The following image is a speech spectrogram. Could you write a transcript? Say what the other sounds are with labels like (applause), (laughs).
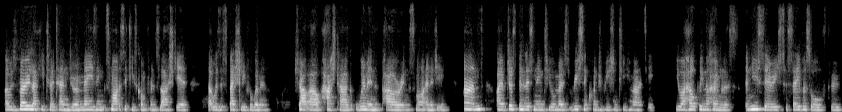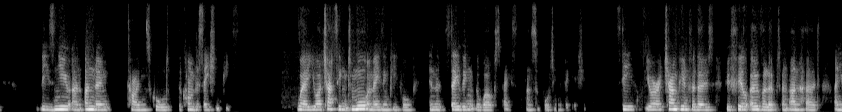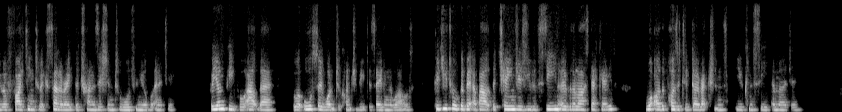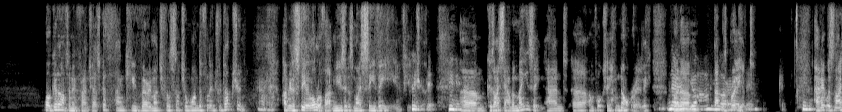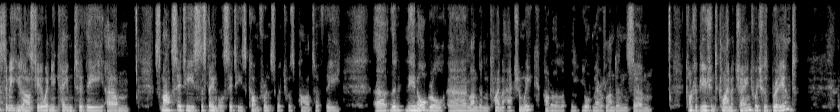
I was very lucky to attend your amazing Smart Cities conference last year that was especially for women. Shout out hashtag women powering smart energy. And I have just been listening to your most recent contribution to humanity. You are helping the homeless, a new series to save us all through these new and unknown times called the conversation piece, where you are chatting to more amazing people in the saving the world space and supporting the big issue. Steve, you are a champion for those who feel overlooked and unheard, and you are fighting to accelerate the transition towards renewable energy. For young people out there who also want to contribute to saving the world, could you talk a bit about the changes you have seen over the last decade what are the positive directions you can see emerging? Well, good afternoon, Francesca. Thank you very much for such a wonderful introduction. Oh. I'm going to steal all of that and use it as my CV in future because (laughs) um, I sound amazing, and uh, unfortunately, (laughs) I'm not really. No, but, um, you are. You that was brilliant. And it was nice to meet you last year when you came to the um, Smart Cities, Sustainable Cities Conference, which was part of the uh, the, the, inaugural uh, London Climate Action Week, part of the, the Lord Mayor of London's um, contribution to climate change, which was brilliant.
